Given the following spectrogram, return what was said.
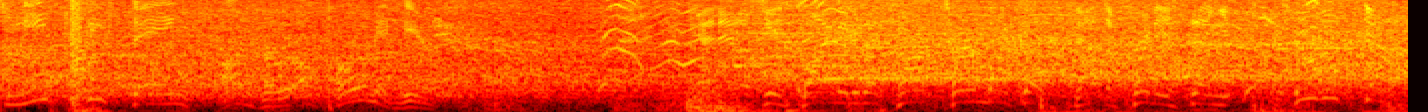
She needs to be staying on her opponent here. And now she's climbing to the top turnbuckle. Not the prettiest thing. To the sky.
